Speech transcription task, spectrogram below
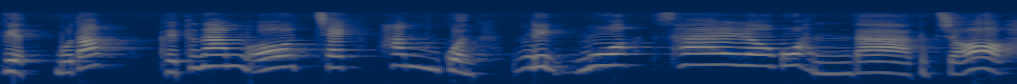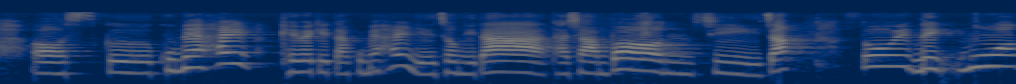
Việt 뭐다? 베트남어 책 한 권, mua 살려고 한다. 그쵸? 어, 그 구매할 계획이다. 구매할 예정이다. 다시 한번 시작. Tôi định mua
